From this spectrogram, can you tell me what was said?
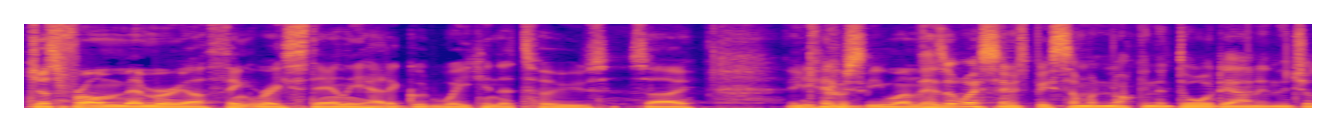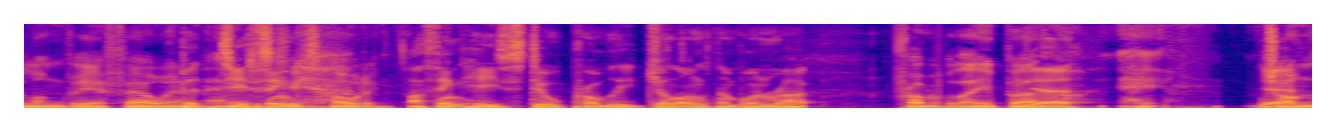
Just from memory, I think Rhys Stanley had a good week in the twos, so he, could keeps- be one. There's always seems to be someone knocking the door down in the Geelong VFL, and but he do you just think keeps holding. I think he's still probably Geelong's number one ruck. Probably, but Yeah. he, Yeah. Geelong,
